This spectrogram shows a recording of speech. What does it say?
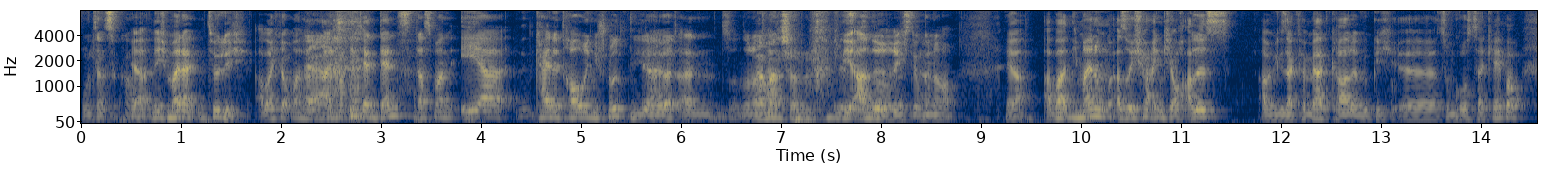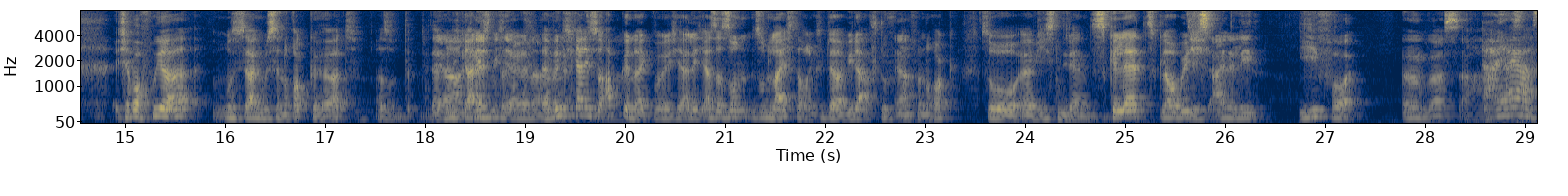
runterzukommen. Ja, nee, ich meine halt natürlich, aber ich glaube, man ja. hat einfach die Tendenz, dass man eher keine traurigen Schnulzenlieder ja. hört, an, sondern Wenn man schon in die andere Richtung, ja. genau. Ja, aber die Meinung, also ich höre eigentlich auch alles, aber wie gesagt, vermehrt gerade wirklich äh, zum Großteil K-Pop. Ich habe auch früher, muss ich sagen, ein bisschen Rock gehört. Also da ja, bin ich gar nicht, da, da, bin ich gar nicht so abgeneigt, bin ich ehrlich. Also so, ein, so ein leichterer, es gibt ja wieder Abstufungen ja. von Rock. So, äh, wie hießen die denn? Skelett, glaube ich. Dieses eine Lied, E for irgendwas. Ach, ja, ja, ja.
